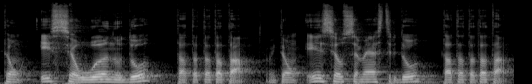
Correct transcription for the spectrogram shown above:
Então, esse é o ano do tá, tá, tá, tá, tá. Então, esse é o semestre do tá, tá, tá, tá, tá.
